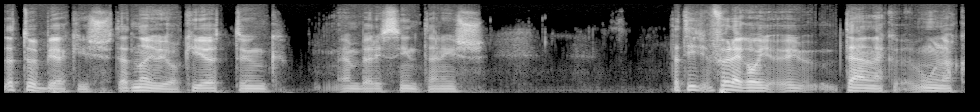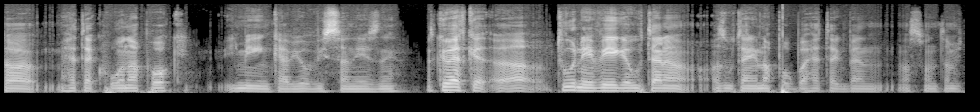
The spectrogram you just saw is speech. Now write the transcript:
de többiek is. Tehát nagyon jól kijöttünk, emberi szinten is. Tehát így főleg, hogy, hogy telnek, múlnak a hetek, hónapok, így még inkább jobb visszanézni. A, követke, a turné vége után, az utáni napokban, hetekben azt mondtam, hogy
